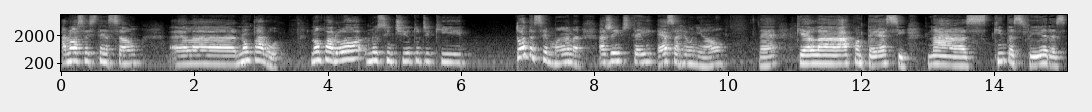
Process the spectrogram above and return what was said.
a nossa extensão, ela não parou. Não parou no sentido de que toda semana a gente tem essa reunião, né? Que ela acontece nas quintas-feiras,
